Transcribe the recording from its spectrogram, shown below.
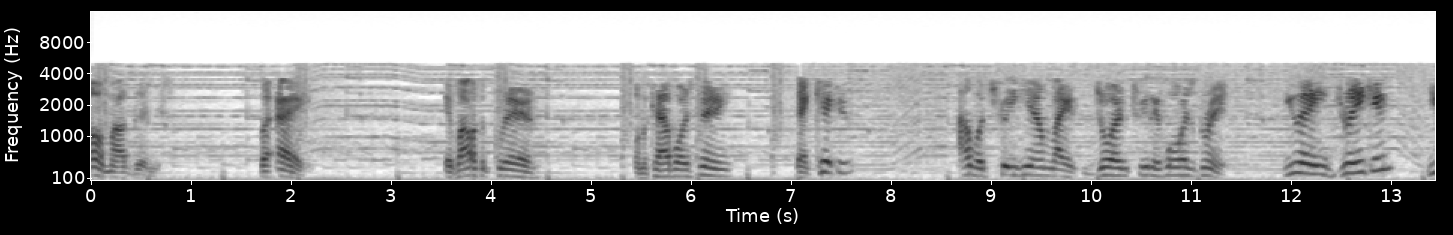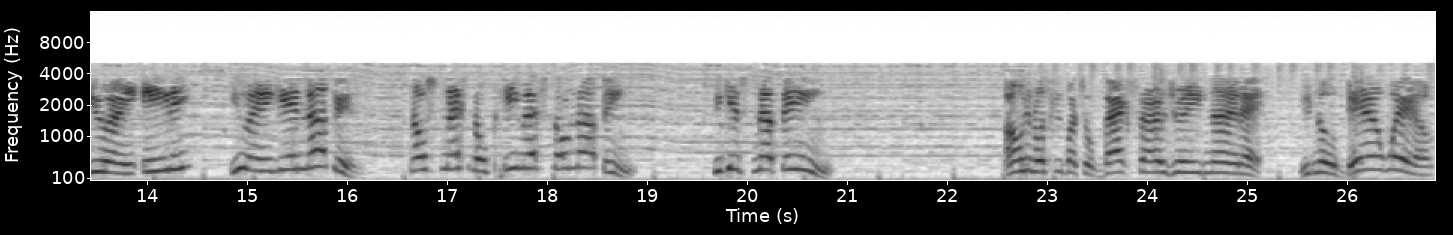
Oh my goodness. But hey, if I was a player on the Cowboys team, that kicker, I would treat him like Jordan treated Horace Grant. You ain't drinking, you ain't eating, you ain't getting nothing. No snacks, no peanuts, no nothing. He gets nothing. I don't hear no speak about your back surgery, none of that. You know damn well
